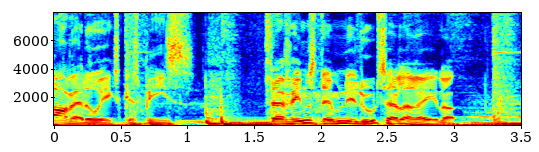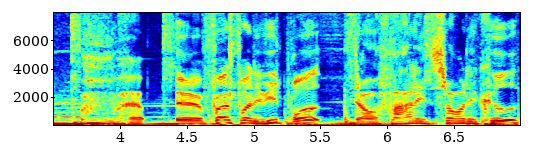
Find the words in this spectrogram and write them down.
og hvad du ikke skal spise. Der findes nemlig et utal af regler. Øh, først var det hvidt brød, der var farligt. Så var det kød.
